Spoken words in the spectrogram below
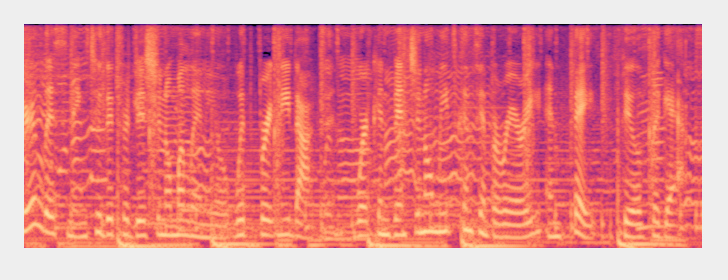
you're listening to The Traditional Millennial with Brittany Dotson, where conventional meets contemporary and faith fills the gaps.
